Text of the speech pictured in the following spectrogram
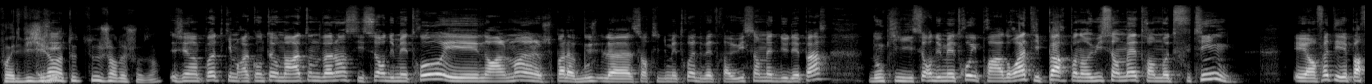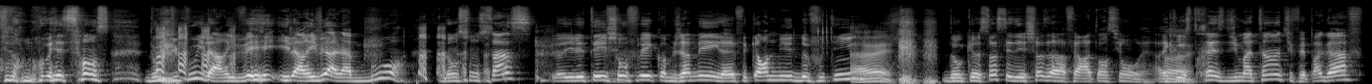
faut être vigilant à tout, tout ce genre de choses. hein. J'ai un pote qui me racontait au marathon de Valence, il sort du métro et normalement, je sais pas, la, la sortie du métro, elle devait être à 800 mètres du départ. Donc il sort du métro, il prend à droite, il part pendant 800 mètres en mode footing. Et en fait, il est parti dans le mauvais sens. Donc du coup, il est arrivé, il arrivé à la bourre dans son sas. Il était échauffé comme jamais. Il avait fait 40 minutes de footing. Ah ouais. Donc euh, ça, c'est des choses à faire attention. Ouais. Avec le stress du matin, tu fais pas gaffe.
